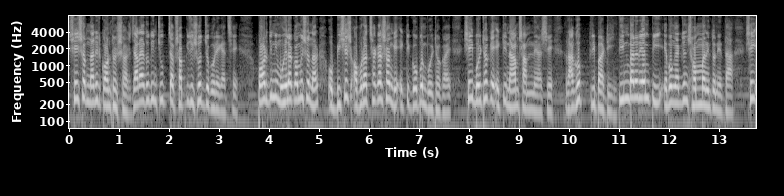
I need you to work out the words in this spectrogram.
সেই সব নারীর কণ্ঠস্বর, যারা এতদিন চুপচাপ সবকিছু সহ্য করে গেছে। পরদিনই মহিলা কমিশনার ও বিশেষ অপরাধ শাখার সঙ্গে একটি গোপন বৈঠক হয়। সেই বৈঠকে একটি নাম সামনে আসে, রাঘব ত্রিপাঠী। তিনবারের এমপি এবং একজন সম্মানিত নেতা, সেই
